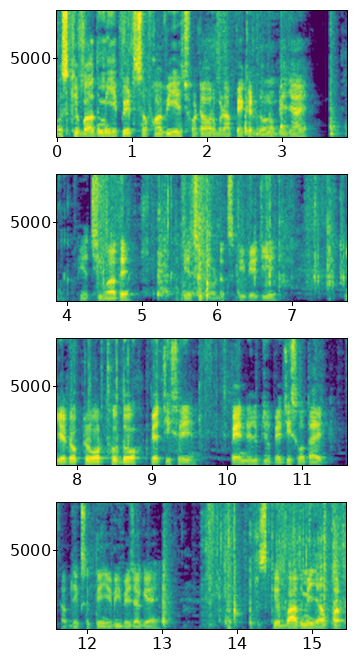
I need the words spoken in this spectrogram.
उसके बाद में ये पेट सफ़ा भी है, छोटा और बड़ा पैकेट दोनों भेजा है। काफ़ी अच्छी बात है, काफ़ी अच्छी प्रोडक्ट्स भी भेजी है। ये डॉक्टर ऑर्थो दो पैचिस है, ये पेन रिलीफ जो पैचिस होता है, आप देख सकते हैं, ये भी भेजा गया है। उसके बाद में यहाँ पर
